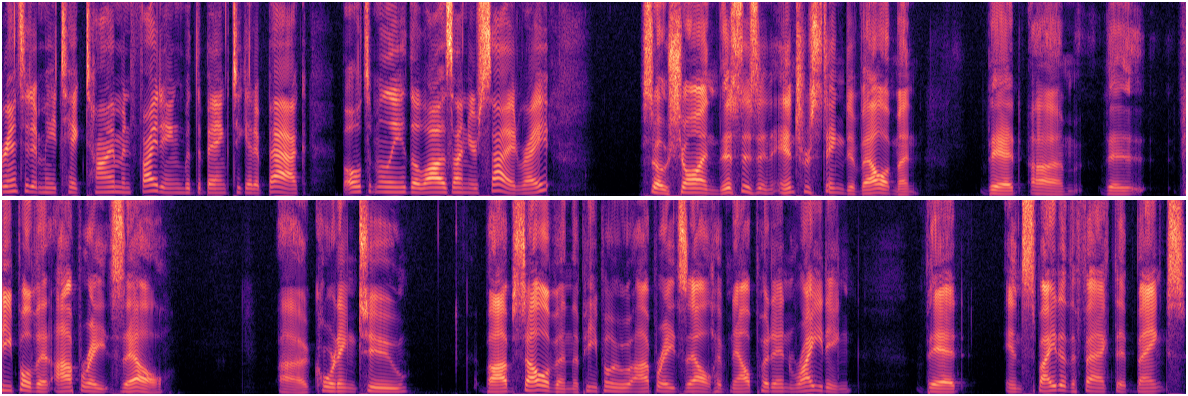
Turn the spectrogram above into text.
Granted, it may take time and fighting with the bank to get it back, but ultimately the law is on your side, right? So, Sean, this is an interesting development that um, the people that operate Zelle, uh, according to Bob Sullivan, the people who operate Zelle, have now put in writing that, in spite of the fact that banks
